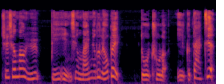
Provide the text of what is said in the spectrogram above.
却相当于比隐姓埋名的刘备。多出了一个大件，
